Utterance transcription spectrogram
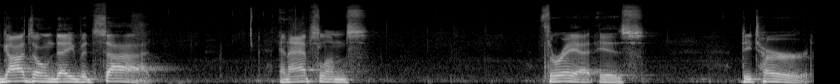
God's on David's side. And Absalom's threat is deterred.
